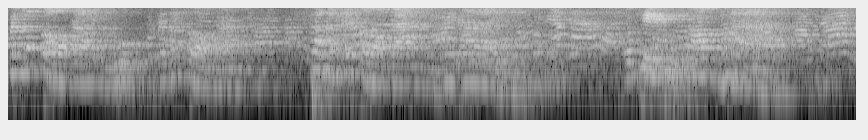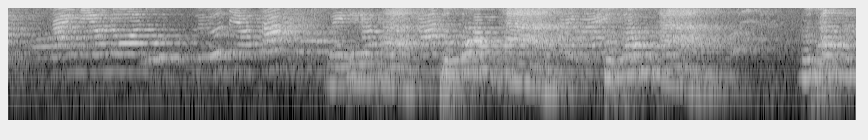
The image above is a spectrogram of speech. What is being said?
มันต้องต่อกันลูกมันต้องต่อกัน ถ้ามันไม่ต่อกันไม่ได้ โอเคถูกต้องค่ะได้ได้แนวนอนหรือแนวตั้งโอเป็นเคระเบีค่ะยบการถูกต้องค่ะ ถูกต้องค่ะ หนูทำมัน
